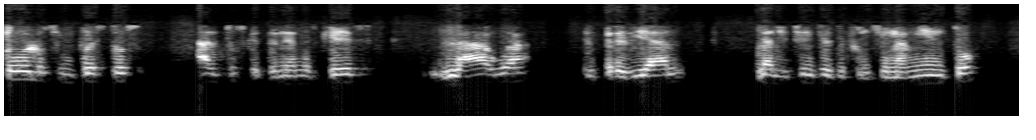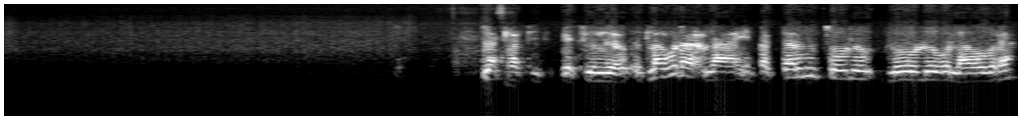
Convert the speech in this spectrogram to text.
todos los impuestos altos que tenemos, que es la agua, el predial, las licencias de funcionamiento, la clasificación de la obra, la impactaron todo luego, luego la obra,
